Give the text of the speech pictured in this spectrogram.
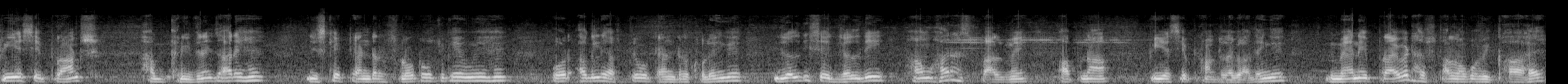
पीएसए प्लांट्स हम खरीदने जा रहे हैं, जिसके टेंडर फ्लोट हो चुके हुए हैं और अगले हफ़्ते वो टेंडर खुलेंगे। जल्दी से जल्दी हम हर अस्पताल में अपना पीएसए प्लांट लगा देंगे। मैंने प्राइवेट अस्पतालों को भी कहा है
